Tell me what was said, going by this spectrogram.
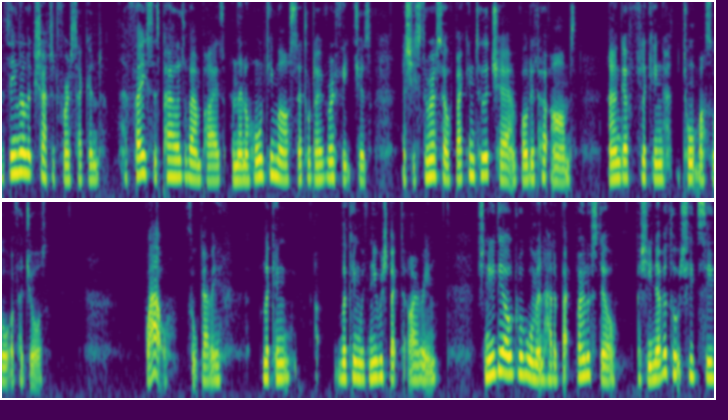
Athena looked shattered for a second, her face as pale as a vampire's, and then a haunting mask settled over her features as she threw herself back into the chair and folded her arms, anger flicking the taut muscle of her jaws. Wow, thought Gabby, looking, uh, looking with new respect at Irene. She knew the old woman had a backbone of steel, but she never thought she'd see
